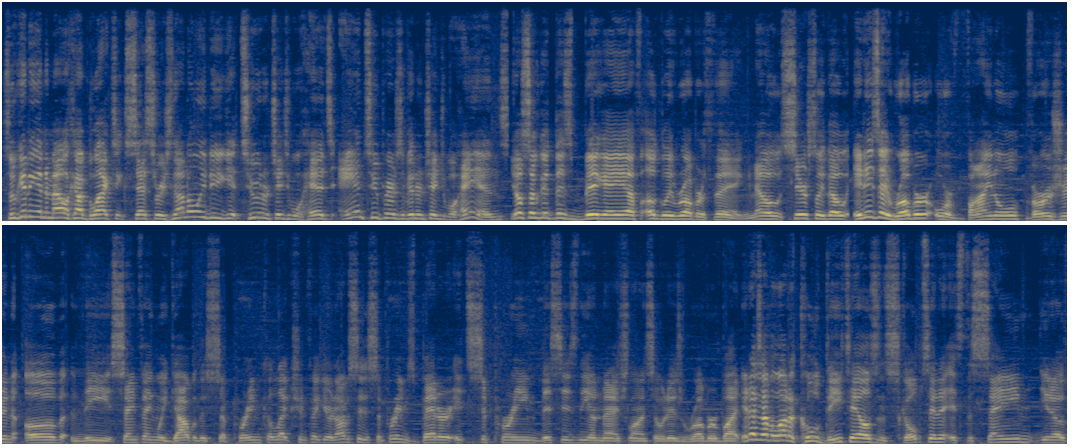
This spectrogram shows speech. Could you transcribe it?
So getting into Malakai Black's accessories, not only do you get two interchangeable heads and two pairs of interchangeable hands, you also get this big AF ugly rubber thing. No, seriously though, it is a rubber or vinyl version of the same thing we got with the Supreme Collection figure, and obviously the Supreme's better. It's Supreme. This is the Unmatched line, so it is rubber, but it does have a lot of cool details and sculpts in it. It's the same, you know,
